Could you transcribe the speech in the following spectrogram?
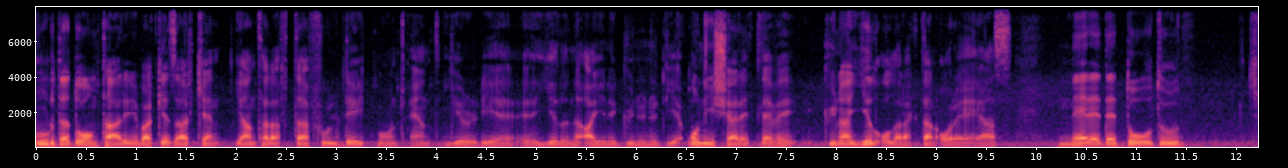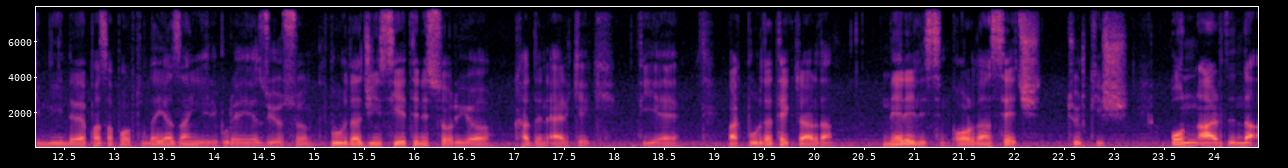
Burada doğum tarihini bak yazarken yan tarafta full date, month and year diye e, yılını, ayını, gününü diye onu işaretle ve gün ay yıl olaraktan oraya yaz. Nerede doğduğun kimliğinde ve pasaportunda yazan yeri buraya yazıyorsun. Burada cinsiyetini soruyor. Kadın erkek diye. Bak burada tekrardan nerelisin? Oradan seç. Türk iş. Onun ardında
